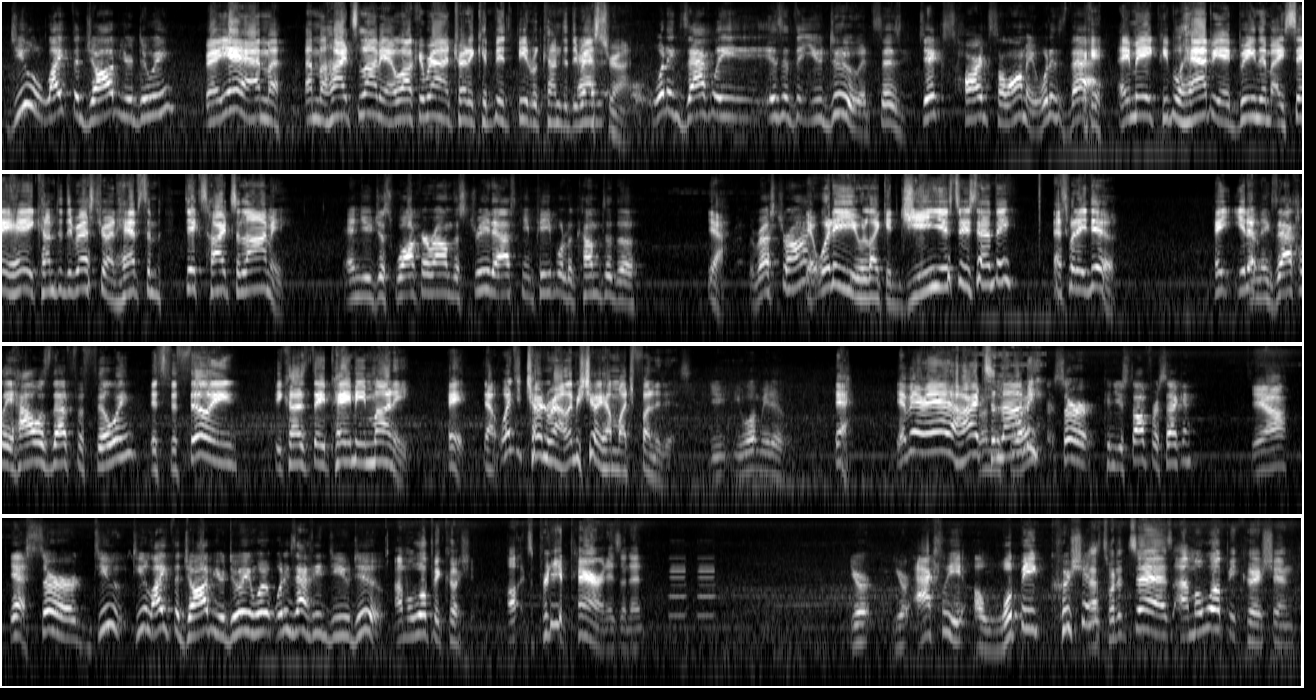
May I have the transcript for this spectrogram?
do you like the job you're doing? Well, yeah, I'm a I'm a hard salami. I walk around try to convince people to come to the And restaurant. What exactly is it that you do? It says Dick's Hard Salami. What is that? Okay, I make people happy. I bring them. I say, hey, come to the restaurant. Have some Dick's hard salami. And you just walk around the street asking people to come to the, Yeah. the restaurant? Yeah. What are you, like a genius or something? That's what I do. Hey, you know, And exactly how is that fulfilling? it's fulfilling because they pay me money. Hey, now why don't you turn around? Let me show you how much fun it is. You, you want me to Yeah. You ever had a hard run salami? Sir, can you stop for a second? Yeah, Yes, sir. Do you do you like the job you're doing? What, what exactly do you do? I'm a whoopee cushion. Oh, it's pretty apparent, isn't it? You're you're actually a whoopee cushion? That's what it says. I'm a whoopee cushion.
